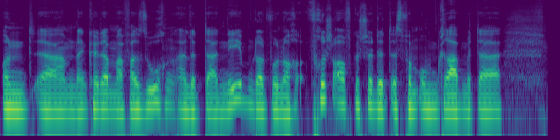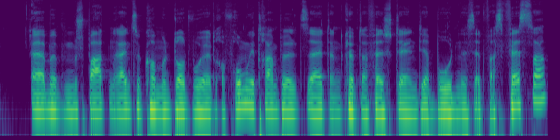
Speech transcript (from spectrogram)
und ähm, dann könnt ihr mal versuchen, alle daneben, dort wo noch frisch aufgeschüttet ist vom Umgraben mit der äh, mit dem Spaten reinzukommen und dort, wo ihr drauf rumgetrampelt seid, dann könnt ihr feststellen, der Boden ist etwas fester.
